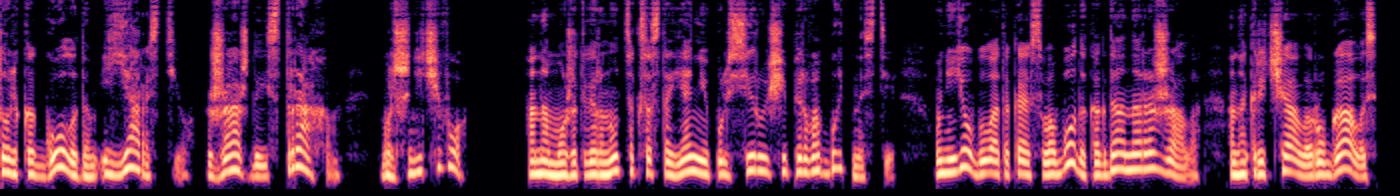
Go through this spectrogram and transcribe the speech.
только голодом и яростью, жаждой и страхом. Больше ничего. Она может вернуться к состоянию пульсирующей первобытности. У нее была такая свобода, когда она рожала. Она кричала, ругалась,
